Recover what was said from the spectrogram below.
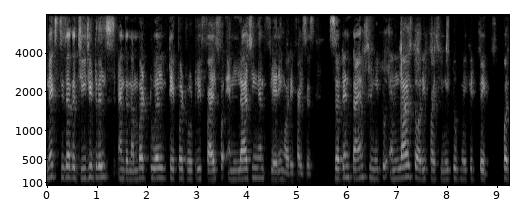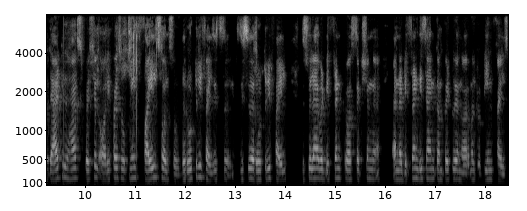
Next, these are the GG drills and the number 12 tapered rotary files for enlarging and flaring orifices. Certain times you need to enlarge the orifice, you need to make it big. For that, you have special orifice opening files also, the rotary files. This is a rotary file. This will have a different cross section and a different design compared to a normal routine files.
